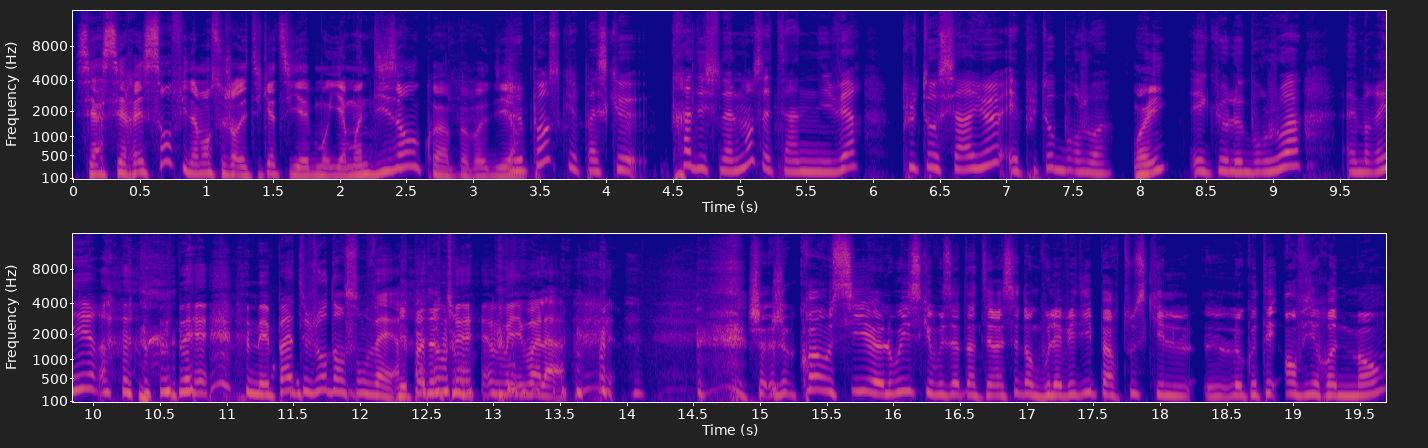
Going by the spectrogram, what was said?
C'est assez récent, finalement, ce genre d'étiquette. Il y a, mo- il y a moins de 10 ans, quoi, on peut pas dire. Je pense que parce que traditionnellement, c'était un univers plutôt sérieux et plutôt bourgeois. Oui Et que le bourgeois aime rire, mais, mais pas toujours dans son verre. Mais pas de tout. Mais voilà. Je, je crois aussi, euh, Louise, que vous êtes intéressée, donc vous l'avez dit, par tout ce qui est le, côté environnement.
